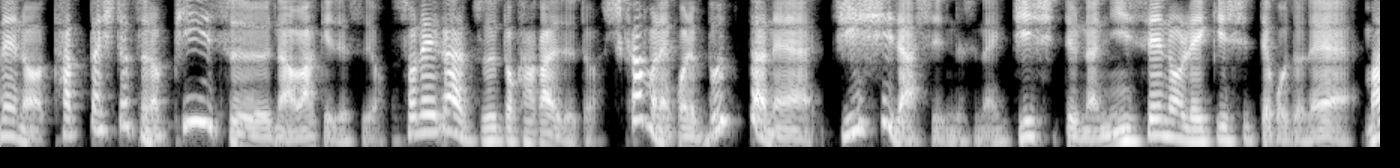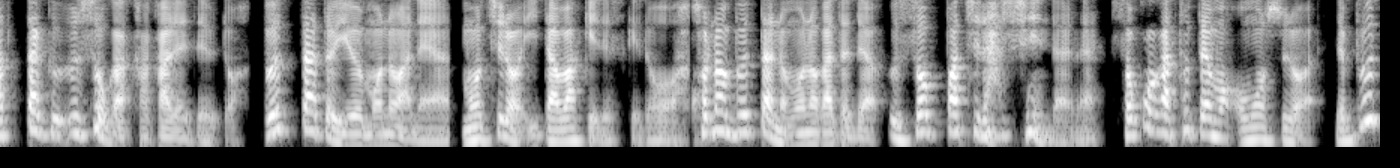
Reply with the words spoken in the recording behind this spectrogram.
れのたった一つのピースなわけですよ。それがずっと書かれてると。しかもね、これブッダね、義士らしいんですね。義士っていうのは偽の歴史ってことで、全く嘘が書かれてると。ブッダというものはね、もちろんいたわけですけど、このブッダの物語では嘘っぱちらしいんだよね。そこがとても面白い。で、ブッ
